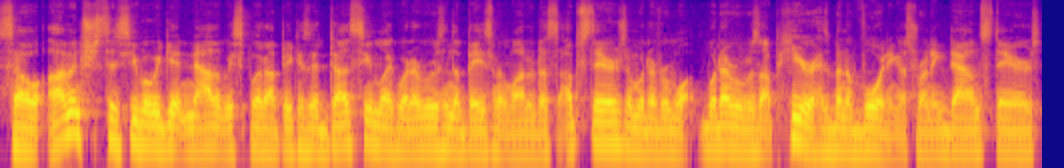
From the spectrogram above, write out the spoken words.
So I'm interested to see what we get now that we split up because it does seem like whatever was in the basement wanted us upstairs and whatever whatever was up here has been avoiding us running downstairs.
